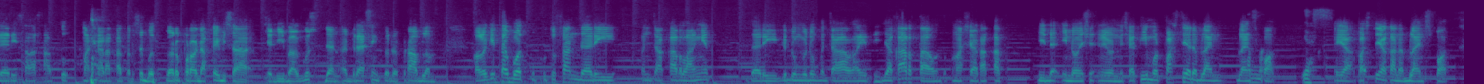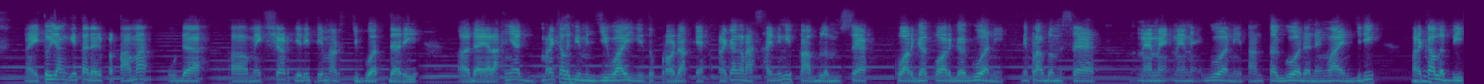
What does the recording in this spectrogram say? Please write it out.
dari salah satu masyarakat tersebut. Baru produknya bisa jadi bagus dan addressing to the problem. Kalau kita buat keputusan dari pencakar langit dari gedung-gedung pencakar langit di Jakarta untuk masyarakat di Indonesia Indonesia Timur pasti ada blind blind spot. Yes. Ya pasti akan ada blind spot. Nah itu yang kita dari pertama udah uh, make sure jadi tim harus dibuat dari uh, daerahnya mereka lebih menjiwai gitu produknya. Mereka ngerasain ini problem saya keluarga-keluarga gua nih, ini problem saya nenek-nenek gua nih, tante gua dan yang lain. Jadi mereka hmm. lebih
